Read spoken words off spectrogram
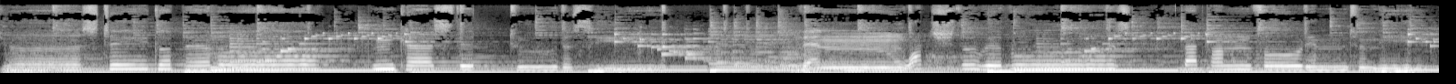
Just take a pebble and cast it to the sea. Then watch the ripples that unfold into me.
